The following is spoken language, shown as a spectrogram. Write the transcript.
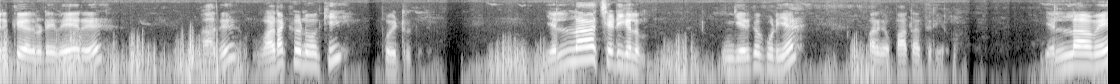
இருக்குது அதனுடைய வேர் அது வடக்கு நோக்கி போயிட்டுருக்கு. எல்லா செடிகளும் இங்கே இருக்கக்கூடிய பாருங்கள் பார்த்தா தெரியும். எல்லாமே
